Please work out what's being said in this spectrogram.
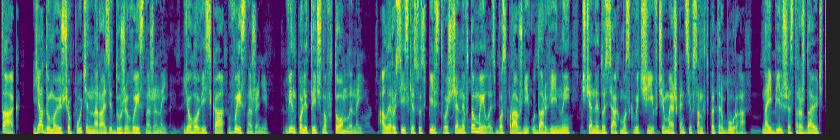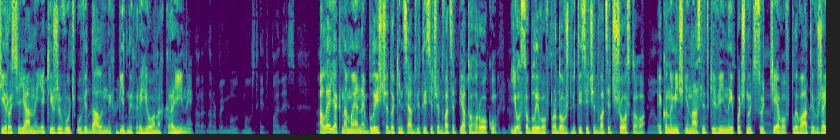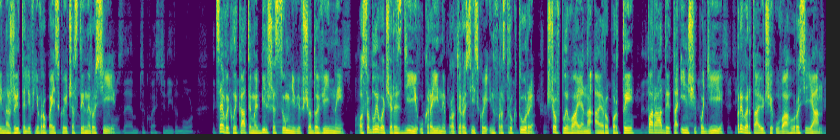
Так, я думаю, що Путін наразі дуже виснажений. Його війська виснажені. Він політично втомлений, але російське суспільство ще не втомилось, бо справжній удар війни ще не досяг москвичів чи мешканців Санкт-Петербурга. Найбільше страждають ті росіяни, які живуть у віддалених бідних регіонах країни. Але як на мене, ближче до кінця 2025 року, і особливо впродовж 2026-го, економічні наслідки війни почнуть суттєво впливати вже й на жителів європейської частини Росії. Це викликатиме більше сумнівів щодо війни, особливо через дії України проти російської інфраструктури, що впливає на аеропорти, паради та інші події, привертаючи увагу росіян.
